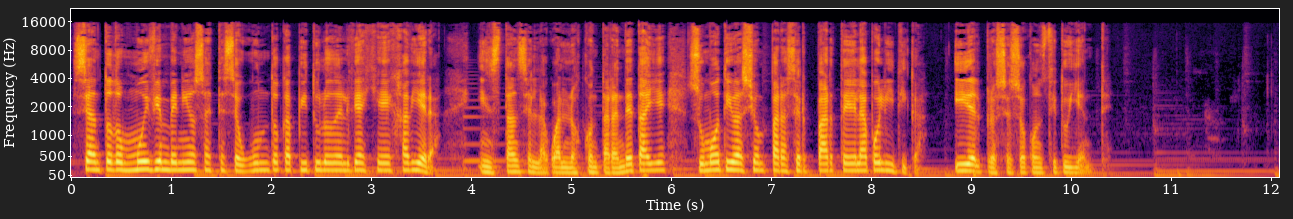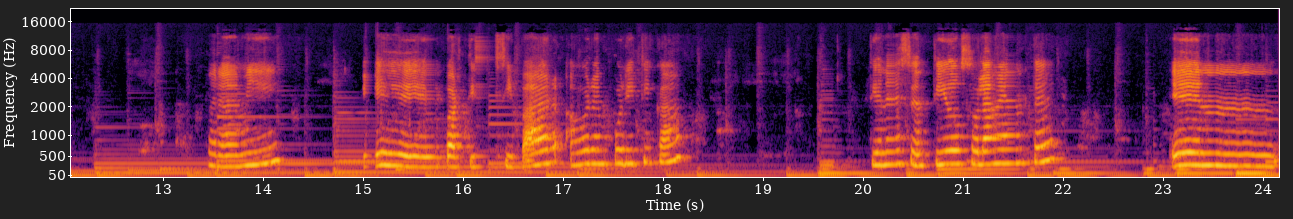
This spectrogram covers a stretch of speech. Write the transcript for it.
Sean todos muy bienvenidos a este segundo capítulo del viaje de Javiera, instancia en la cual nos contará en detalle su motivación para ser parte de la política y del proceso constituyente. Para mí, eh, participar ahora en política tiene sentido solamente en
